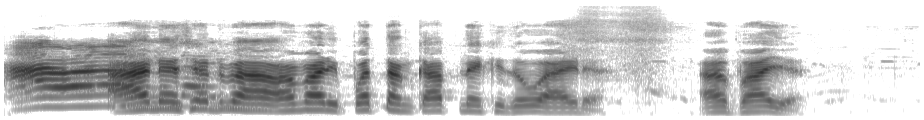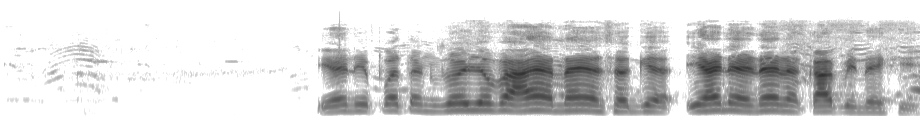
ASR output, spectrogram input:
આને છે ને અમારી પતંગ કાપ નાખી જોવા આને આ ભાઈ એની પતંગ જોઈ જો આયા નયા સગે, એને એને કાપી નાખી.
